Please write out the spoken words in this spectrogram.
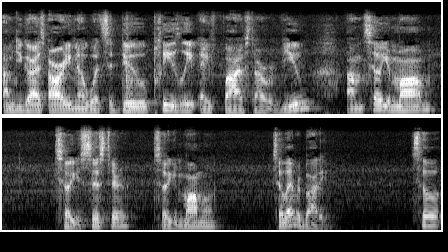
Um, you guys already know what to do. Please leave a five star review. Um, tell your mom, tell your sister, tell your mama, tell everybody to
